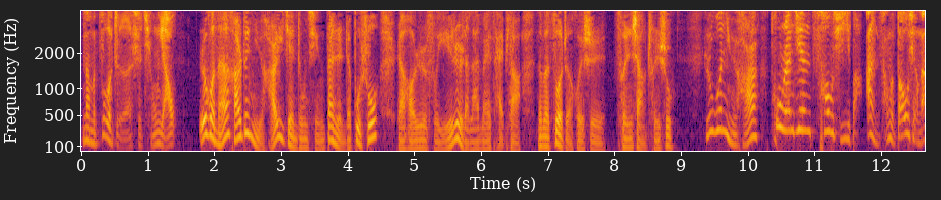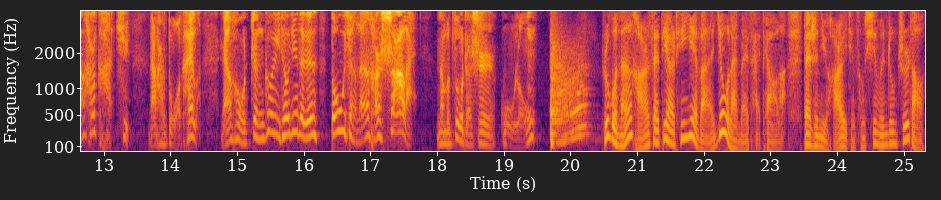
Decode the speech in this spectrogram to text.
那么作者是琼瑶；如果男孩对女孩一见钟情，但忍着不说，然后日复一日的来买彩票，那么作者会是村上春树。如果女孩突然间操起一把暗藏的刀向男孩砍去，男孩躲开了，然后整个一条街的人都向男孩杀来，那么作者是古龙。如果男孩在第二天夜晚又来买彩票了，但是女孩已经从新闻中知道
